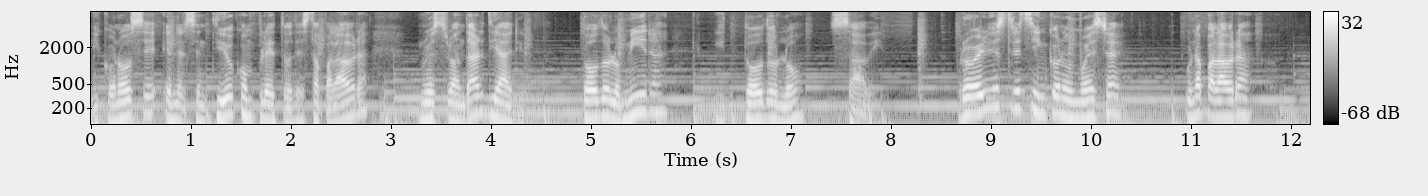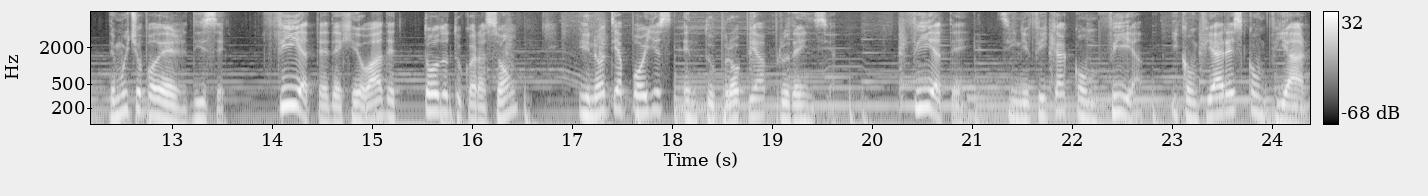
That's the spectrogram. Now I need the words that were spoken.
y conoce en el sentido completo de esta palabra nuestro andar diario. Todo lo mira y todo lo sabe. Proverbios 3.5 nos muestra una palabra de mucho poder. Dice, fíate de Jehová de todo tu corazón y no te apoyes en tu propia prudencia. Fíate significa confía y confiar es confiar.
